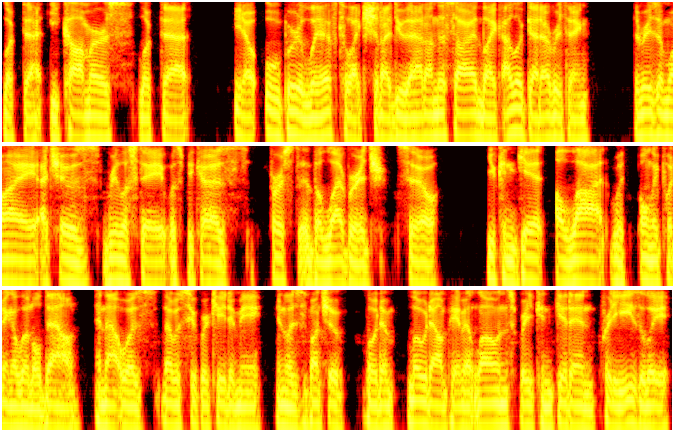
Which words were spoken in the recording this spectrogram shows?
looked at e-commerce, looked at, you know, Uber, Lyft, like, should I do that on the side? Like I looked at everything. The reason why I chose real estate was because first the leverage. So you can get a lot with only putting a little down. And that was, that was super key to me. You know, there's a bunch of low, down, low down payment loans where you can get in pretty easily.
